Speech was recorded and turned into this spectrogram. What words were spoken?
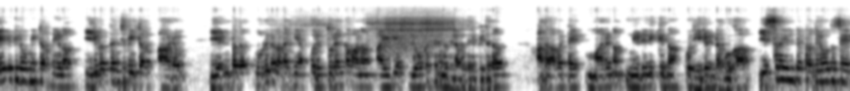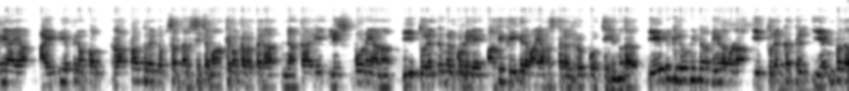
ഏഴ് കിലോമീറ്റർ നീളം ഇരുപത്തഞ്ച് മീറ്റർ ആഴം എൺപത് മുറികളടങ്ങിയ ഒരു തുരങ്കമാണ് ഐ ഡി എഫ് ലോകത്തിന് മുന്നിൽ അവതരിപ്പിച്ചത്. അതാവട്ടെ മരണം നിഴലിക്കുന്ന ഒരു ഇരുണ്ട ഗുഹ. ഇസ്രയേലിന്റെ പ്രതിരോധ സേനയായ ഐ ഡി എഫിനൊപ്പം റഫ തുരങ്കം സന്ദർശിച്ച മാധ്യമപ്രവർത്തക നതാലി ലിസ്ബോണയാണ് ഈ തുരങ്കങ്ങൾക്കുള്ളിലെ അതിഭീകരമായ അവസ്ഥകൾ റിപ്പോർട്ട് ചെയ്യുന്നത്. ഏഴ് കിലോമീറ്റർ നീളമുള്ള ഈ തുരക്കത്തിൽ എൺപത്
